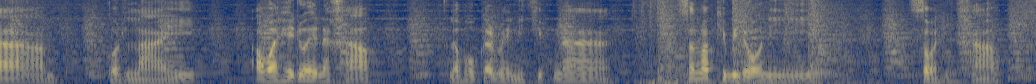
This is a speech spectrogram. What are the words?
ตาม กดไลค์ เอาไว้ให้ด้วยนะครับ แล้วพบกันใหม่ในคลิปหน้าสำหรับคลิปวิดีโอนี้ สวัสดีครับ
